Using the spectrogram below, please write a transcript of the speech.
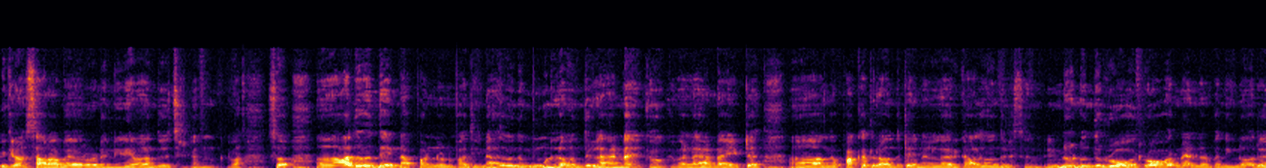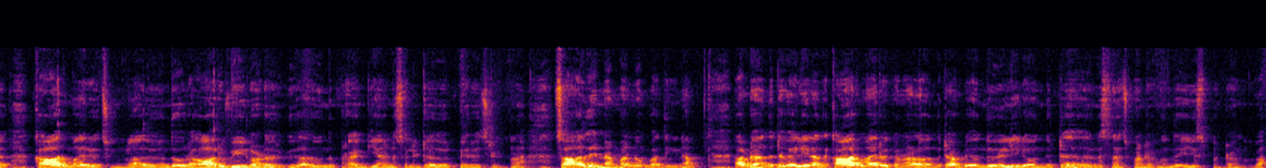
விக்ரம் சாராபாய் அவரோட நினைவாக வந்து வச்சுருக்காங்க ஓகேவா? ஸோ அது வந்து என்ன பண்ணுன்னு பார்த்தீங்கன்னா அது வந்து மூணில் வந்து லேண்ட் ஆகிக்கும் ஓகேவா? லேண்ட் ஆகிட்டு அங்கே பக்கத்தில் வந்துட்டு என்னெல்லாம் இருக்குது அதை வந்து ரிசர்வ் இன்னொன்று வந்து ரோவர் ரோவர்னால் என்னென்னு பார்த்தீங்கன்னா ஒரு கார் மாதிரி வச்சுக்கோங்களேன். அது வந்து ஒரு ஆறு வீலோட இருக்குது. அது வந்து பிரக்யான்னு சொல்லிட்டு அது ஒரு பேர் வச்சுருக்காங்க. ஸோ அது என்ன பண்ணும் பார்த்தீங்கன்னா அப்படியே வந்துட்டு வெளியில் அந்த கார் மாதிரி இருக்கனால வந்துட்டு அப்படியே வந்து வெளியில் வந்துட்டு ரிசர்ச் பண்ணுறவங்க வந்து யூஸ் பண்ணுறாங்க ஓகேவா?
